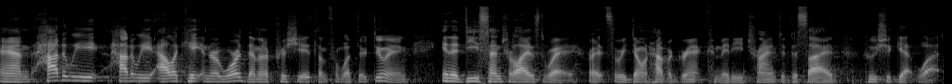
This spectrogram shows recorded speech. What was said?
And how do, we, how do we allocate and reward them and appreciate them for what they're doing in a decentralized way, right? So we don't have a grant committee trying to decide who should get what.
